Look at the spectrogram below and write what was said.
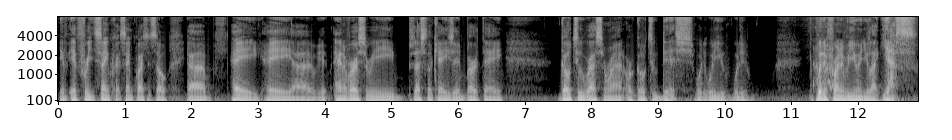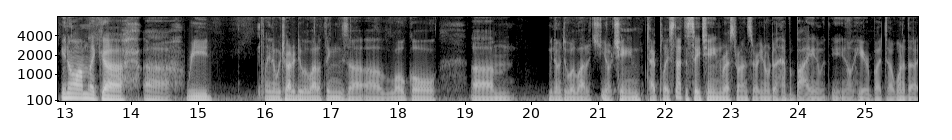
if, if for same same question. So, um, hey, hey, uh, anniversary, special occasion, birthday, go to restaurant or go to dish. What, what do you what do you put in front of you and you're like, yes. You know, I'm like uh, uh, Reed. You know, we try to do a lot of things uh, uh, local. Um, we don't do a lot of you know chain type place. Not to say chain restaurants are you know don't have a buy-in with you know here, but uh, one of the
